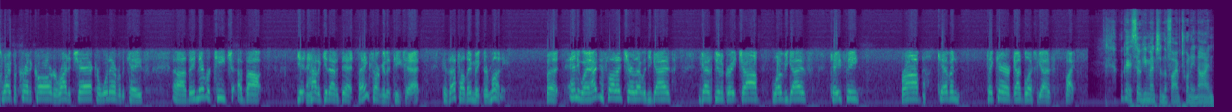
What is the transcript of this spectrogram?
swipe a credit card or write a check or whatever the case. Uh, they never teach about getting how to get out of debt. Banks aren't going to teach that because that's how they make their money. But anyway, I just thought I'd share that with you guys. You guys doing a great job. Love you guys. Casey, Rob, Kevin, take care. God bless you guys. Bye. Okay, so he mentioned the 529,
